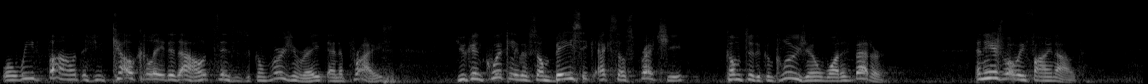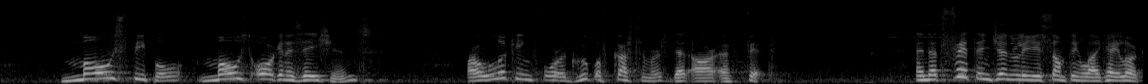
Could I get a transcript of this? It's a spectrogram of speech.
what we found if you calculate it out, since it's a conversion rate and a price, you can quickly, with some basic Excel spreadsheet, come to the conclusion what is better. And here's what we find out. Most people, most organizations are looking for a group of customers that are a fit. And that fit in generally is something like, hey, look,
